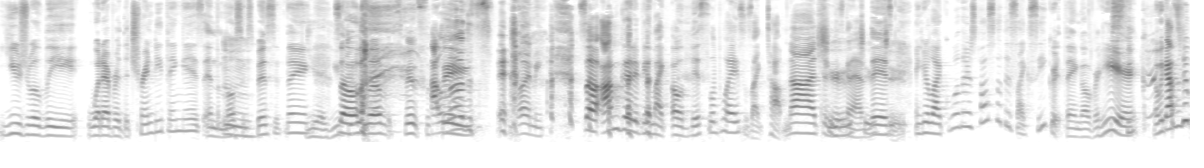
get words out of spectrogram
usually whatever the trendy thing is and the most expensive thing. Mm. Yeah, you so, do love expensive I things. love to spend money. so I'm good at being like, oh, this little place is like top notch and it's gonna have true, this. true. And you're like, well, there's also this like secret thing over here. And we got to do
